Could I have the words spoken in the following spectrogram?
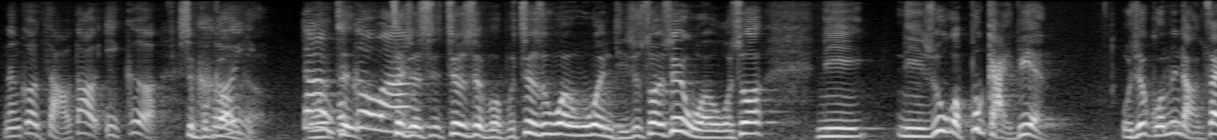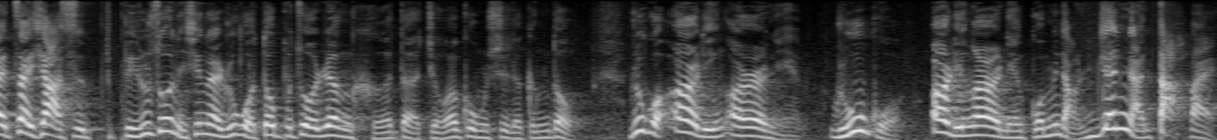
能够找到一个是不够的？当然不够啊！这就是就是我不就是问问题，就说所以，我我说你你如果不改变，我觉得国民党在在下是，比如说你现在如果都不做任何的九二共识的更动，如果二零二二年，如果二零二二年国民党仍然大败。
